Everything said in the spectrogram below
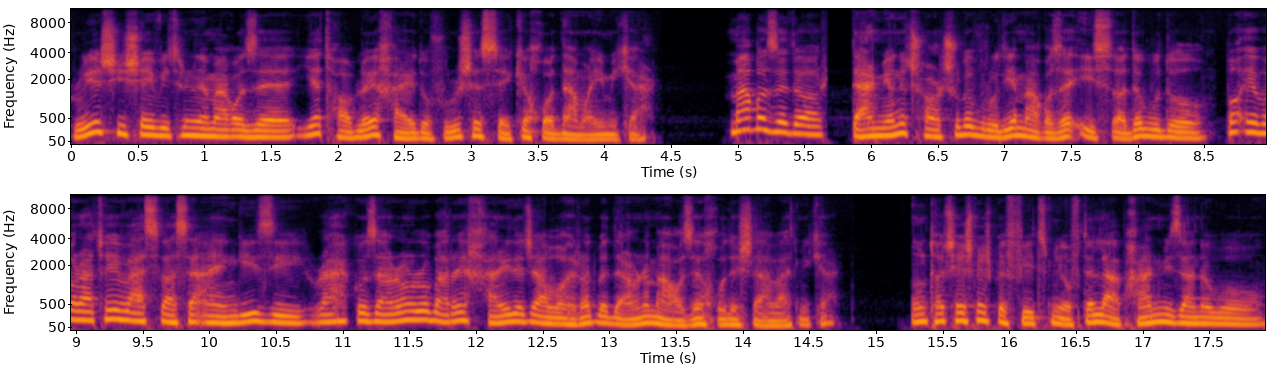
روی شیشه ویترین مغازه یه تابلوی خرید و فروش سکه خودنمایی می کرد. مغازهدار در میان چارچوب ورودی مغازه ایستاده بود و با عبارتهای وسوسه انگیزی رهگذران رو برای خرید جواهرات به درون مغازه خودش دعوت می‌کرد. اون تا چشمش به فیت میفته لبخند می‌زنه و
